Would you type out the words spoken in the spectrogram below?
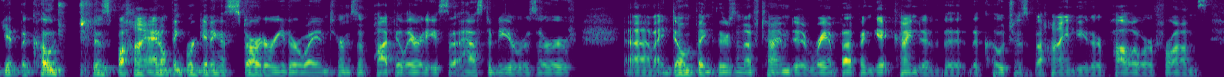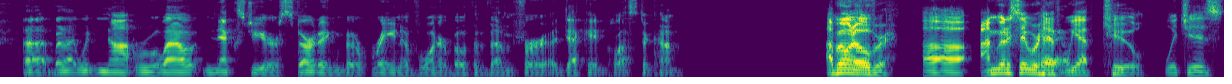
get the coaches behind. I don't think we're getting a starter either way in terms of popularity, so it has to be a reserve. Um, I don't think there's enough time to ramp up and get kind of the the coaches behind either Paolo or Franz. Uh, but I would not rule out next year starting the reign of one or both of them for a decade plus to come. I'm going over. Uh, I'm going to say we have we have two, which is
